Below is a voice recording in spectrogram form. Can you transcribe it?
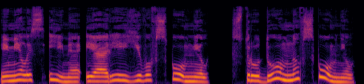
имелось имя, и Арей его вспомнил. С трудом, но вспомнил.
